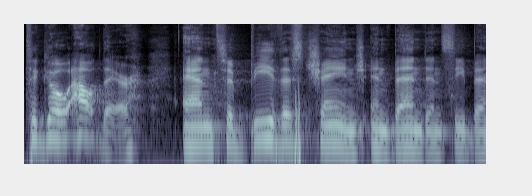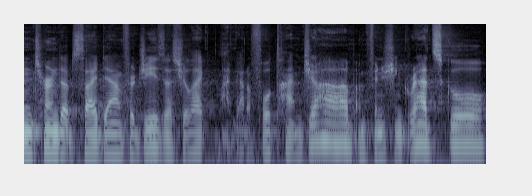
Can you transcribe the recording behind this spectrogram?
to go out there and to be this change in Bend and see Bend turned upside down for Jesus, you're like, I've got a full time job. I'm finishing grad school.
